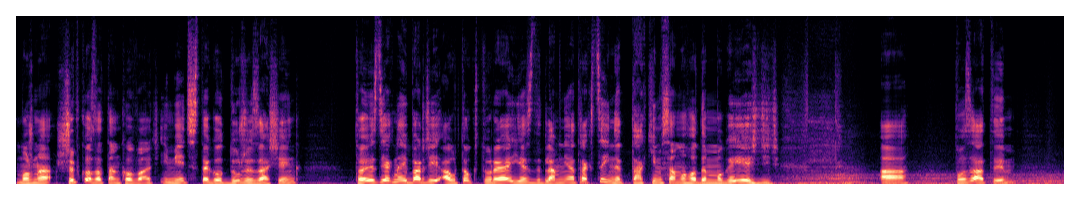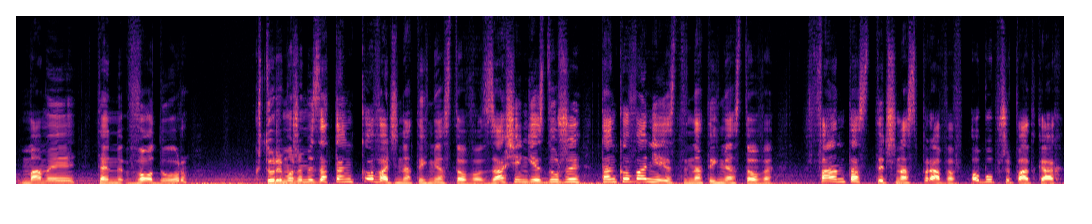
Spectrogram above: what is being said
można szybko zatankować i mieć z tego duży zasięg, to jest jak najbardziej auto, które jest dla mnie atrakcyjne. Takim samochodem mogę jeździć. A poza tym mamy ten wodór, który możemy zatankować natychmiastowo. Zasięg jest duży, tankowanie jest natychmiastowe. Fantastyczna sprawa. W obu przypadkach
